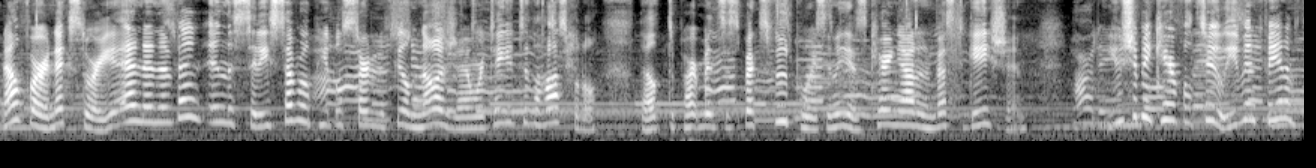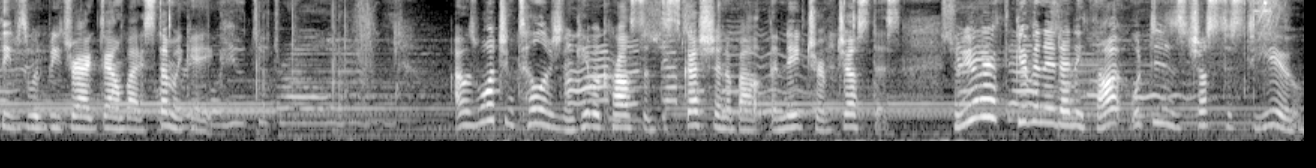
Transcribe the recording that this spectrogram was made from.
Now for our next story. At an event in the city, several people started to feel nausea and were taken to the hospital. The health department suspects food poisoning and is carrying out an investigation. You should be careful too. Even phantom thieves would be dragged down by a stomach ache. I was watching television and came across a discussion about the nature of justice. Have you ever given it any thought? What is justice to you?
